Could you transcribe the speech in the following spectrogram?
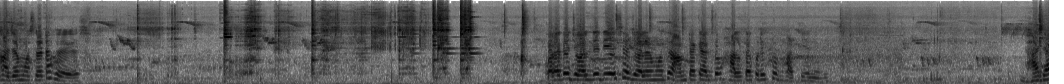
ভাজা মশলাটা হয়ে গেছে। কড়াতে জল দিয়ে দিয়েছে, জলের মধ্যে আমটাকে একদম হালকা করে একটু ভাপিয়ে নেবে। ভাজা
